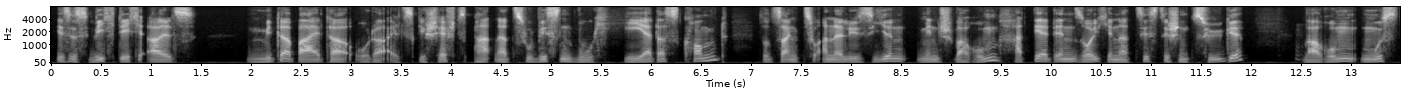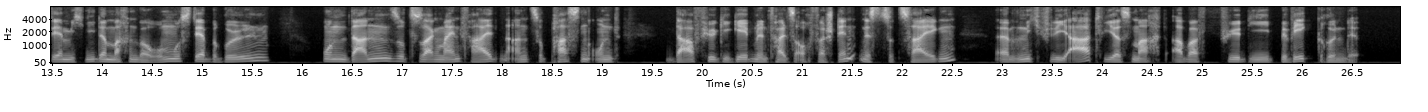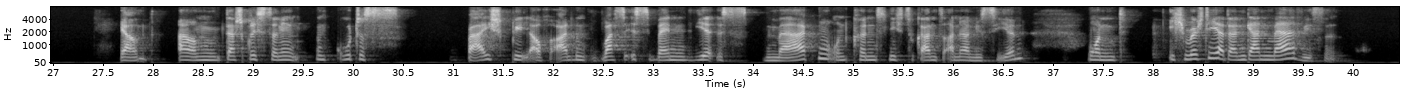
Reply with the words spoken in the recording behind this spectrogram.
Ist es wichtig, als Mitarbeiter oder als Geschäftspartner zu wissen, woher das kommt? sozusagen zu analysieren, Mensch, warum hat der denn solche narzisstischen Züge? Warum muss der mich niedermachen? Warum muss der brüllen? Und dann sozusagen mein Verhalten anzupassen und dafür gegebenenfalls auch Verständnis zu zeigen, ähm, nicht für die Art, wie er es macht, aber für die Beweggründe. Ja, ähm, da sprichst du ein, ein gutes Beispiel auch an. Was ist, wenn wir es merken und können es nicht so ganz analysieren? Und ich möchte ja dann gern mehr wissen.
